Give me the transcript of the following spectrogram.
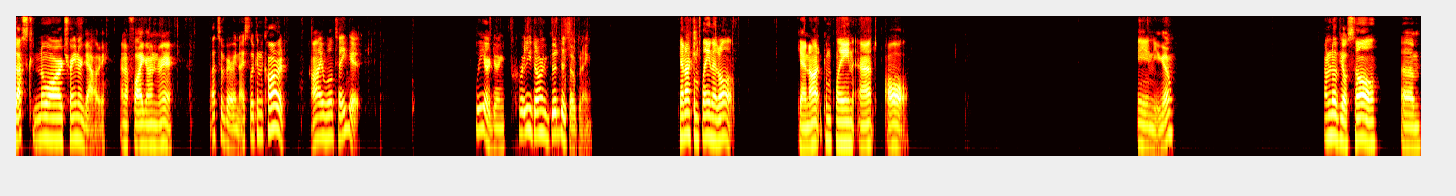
Dusknoir Trainer Gallery and a Flygon Rare. That's a very nice looking card. I will take it. We are doing pretty darn good this opening. Cannot complain at all. Cannot complain at all. In you go. I don't know if y'all saw, um,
